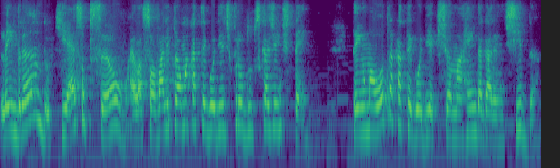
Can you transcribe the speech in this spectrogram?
Lembrando que essa opção ela só vale para uma categoria de produtos que a gente tem. Tem uma outra categoria que chama renda garantida,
